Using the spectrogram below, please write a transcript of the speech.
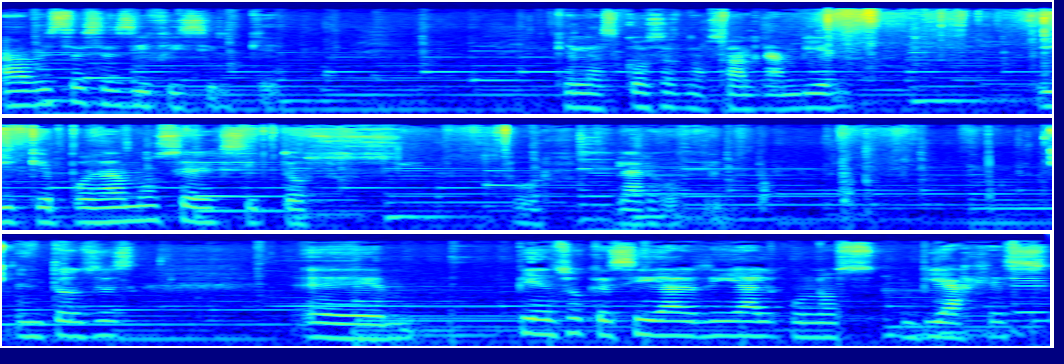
a veces es difícil que, que las cosas nos salgan bien y que podamos ser exitosos por largo tiempo. Entonces, eh, pienso que sí haría algunos viajes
